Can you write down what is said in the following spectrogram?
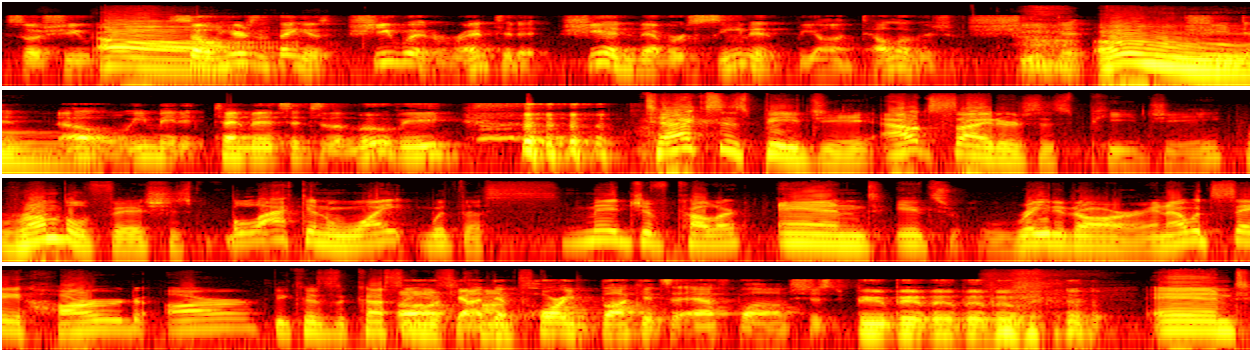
So she. Oh. So here's the thing: is she went and rented it. She had never seen it beyond television. She didn't. Oh, She didn't know. We made it 10 minutes into the movie. Texas PG, Outsiders is PG, Rumblefish is black and white with a smidge of color, and it's rated R. And I would say hard R because the cussing oh is god, they're constant. pouring buckets of f bombs. Just boo, boo, boo, boo, boo. and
